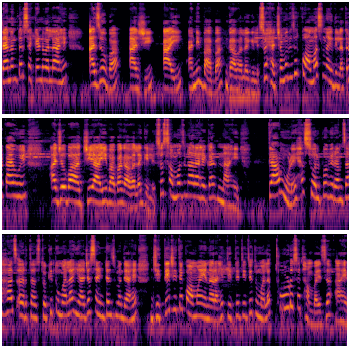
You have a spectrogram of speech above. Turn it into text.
त्यानंतर सेकंडवाला आहे आजोबा आजी आई आणि बाबा गावाला गेले. सो ह्याच्यामध्ये जर कॉमर्स नाही दिला तर काय होईल? आजोबा आजी आई बाबा गावाला गेले. सो समजणार आहे का? नाही. त्यामुळे ह्या स्वल्पविरामचा हाच अर्थ असतो की तुम्हाला ह्या ज्या सेंटेन्समध्ये आहे जिथे जिथे कॉमा येणार आहे तिथे तिथे तुम्हाला थोडंसं थांबायचं आहे.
